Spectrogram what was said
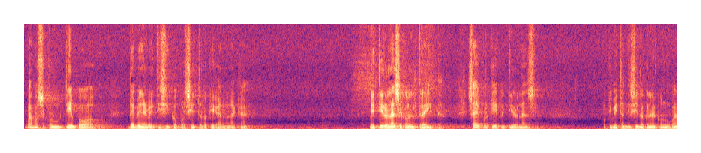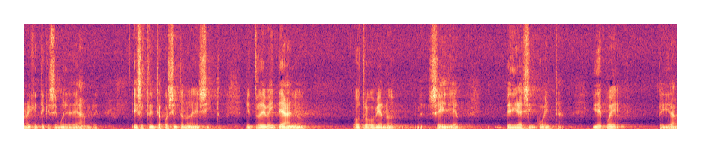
vamos por un tiempo, denme el 25% de lo que ganan acá. Me tiro el lance con el 30%. ¿Sabe por qué me tiro el lance? Porque me están diciendo que en el conurbano hay gente que se muere de hambre. Ese 30% no necesito. Dentro de 20 años, otro gobierno serio pedirá el 50 y después pedirá,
